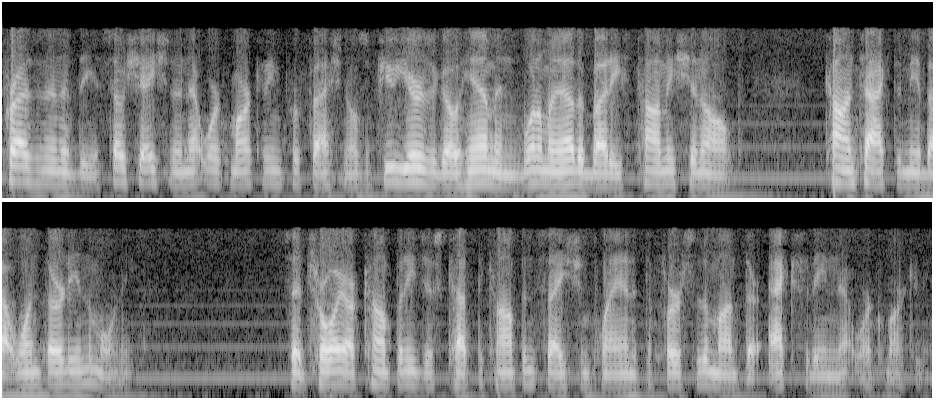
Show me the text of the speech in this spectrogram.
president of the Association of Network Marketing Professionals, a few years ago, him and one of my other buddies, Tommy Chenault, contacted me about 1:30 in the morning said, Troy, our company just cut the compensation plan at the first of the month. They're exiting network marketing.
